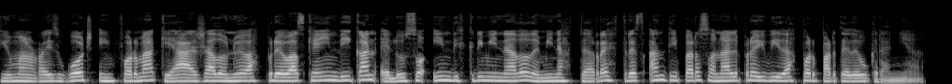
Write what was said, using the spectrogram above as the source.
Human Rights Watch informa que ha hallado nuevas pruebas que indican el uso indiscriminado de minas terrestres antipersonal prohibidas por parte de Ucrania.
